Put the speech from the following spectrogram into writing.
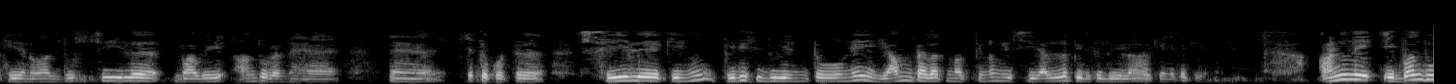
තියෙනවා දුස්සීල භවයේ අඳුර නැහැ. එතකොට සීලයෙන් පිරිසිදු වෙන්න ඕනේ යම් පැවැත්මක් තියෙනවා මේ සියල්ල පිරිසිදු වෙලා කියන එක කියනවා. අන්නේ ඒබඳු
